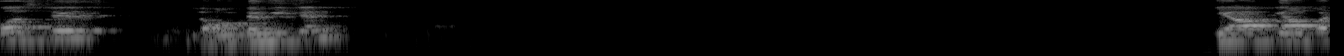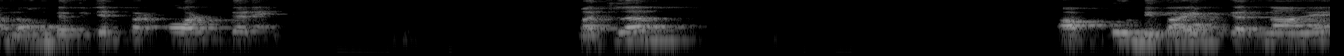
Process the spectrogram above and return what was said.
first is long division कि आप यहाँ पर लॉन्ग डिवीज़न परफॉर्म करें। मतलब आपको डिवाइड करना है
